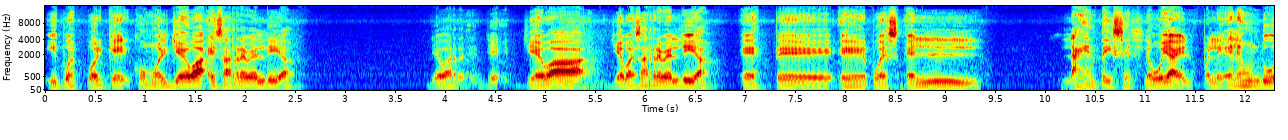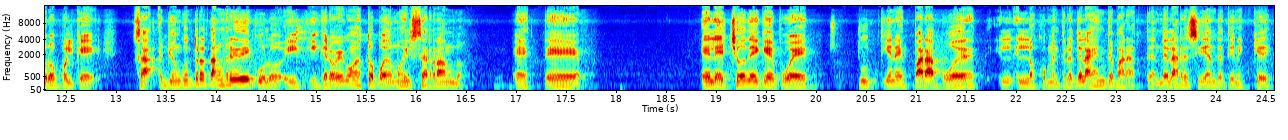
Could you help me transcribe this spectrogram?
Y pues porque como él lleva esa rebeldía, lleva, lleva, lleva esa rebeldía, este, eh, pues él, la gente dice, le voy a él, pues él es un duro, porque, o sea, yo encuentro tan ridículo, y, y creo que con esto podemos ir cerrando, este, el hecho de que pues tú tienes para poder, en los comentarios de la gente, para atender a la residente, tienes que,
